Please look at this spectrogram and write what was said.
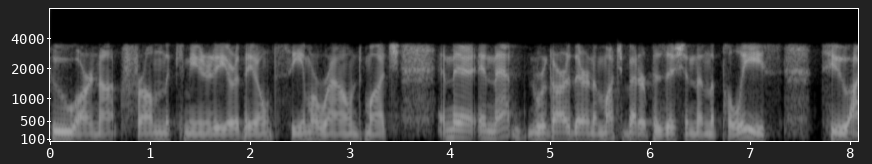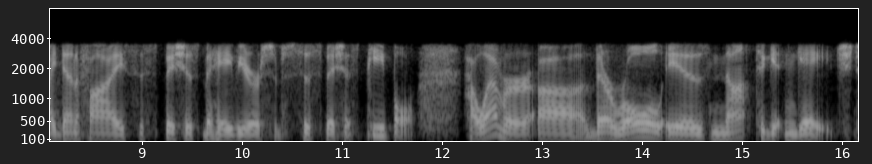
who are not from the community, or they don't see them around much. And in that regard, they're in a much better position than the police to identify suspicious behavior, suspicious people. However, uh, their role is not to get engaged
